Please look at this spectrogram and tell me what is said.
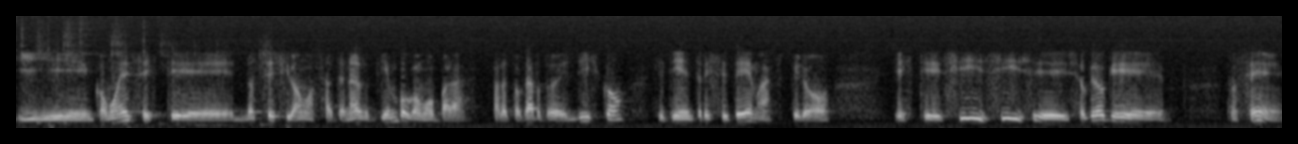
y como es, este, no sé si vamos a tener tiempo como para, para tocar todo el disco, que tiene 13 temas, pero este, sí, sí, sí, yo creo que, no sé,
